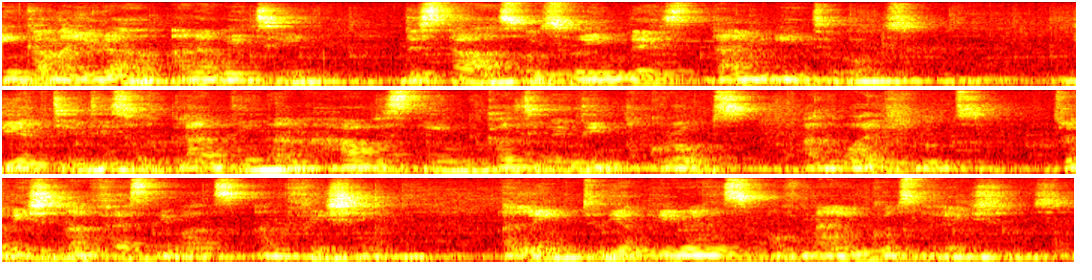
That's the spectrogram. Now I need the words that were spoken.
In Kamaiurá and the stars also index time intervals. The activities of planting and harvesting cultivated crops and wild fruits, traditional festivals, and fishing are linked to the appearance of nine constellations.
